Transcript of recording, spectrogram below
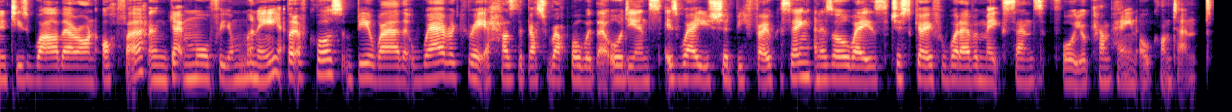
opportunities while they're on offer and get more for your money. But of course, be aware that where a creator has the best rapport with their audience is where you should be focusing. And as always, just go for whatever makes sense for your campaign or content.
